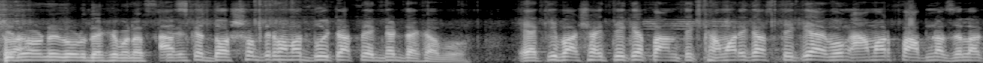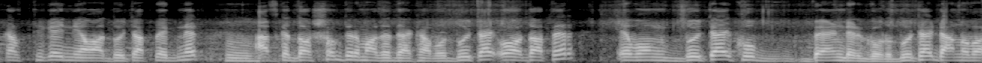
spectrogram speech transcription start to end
কি ধরনের গরু দেখাবেন আজকে? আজকে দর্শকদের আমার দুইটা প্রেগনেন্ট দেখাবো। একই বাসায় থেকে প্রান্তিক খামারের কাছ থেকে এবং আমার পাবনা জেলার কাছ থেকেই নেওয়া দুইটা প্রেগনেন্ট আজকে দর্শকদের মাঝে দেখাবো দুইটাই অদাতের এবং দুইটাই খুব ব্র্যান্ডের গরু। দুইটাই ডানোবা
